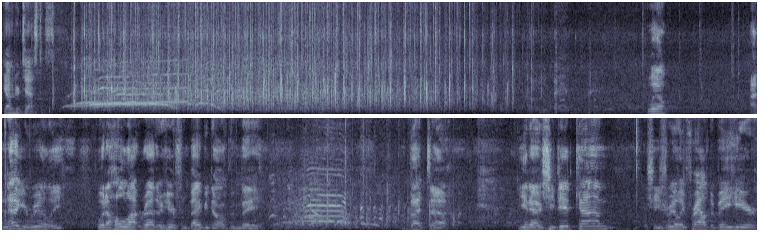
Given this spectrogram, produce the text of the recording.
Governor Justice. Well, I know you really would a whole lot rather hear from Baby Dog than me. But, uh, you know, she did come. She's really proud to be here.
